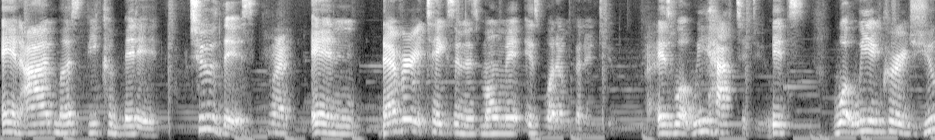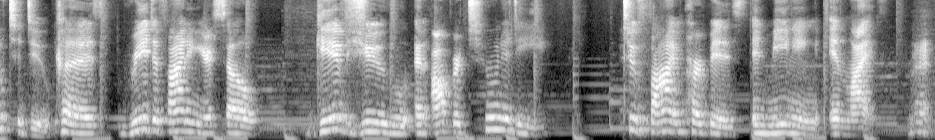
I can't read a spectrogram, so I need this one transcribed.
And I must be committed to this Right. and whatever it takes in this moment is what I'm gonna do. Is what we have to do. It's what we encourage you to do because redefining yourself gives you an opportunity to find purpose and meaning in life. Right.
